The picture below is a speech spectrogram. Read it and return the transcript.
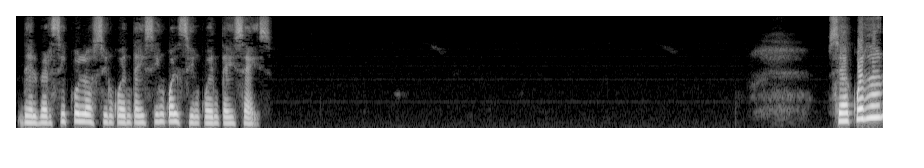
del versículo 55 al 56. ¿Se acuerdan?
